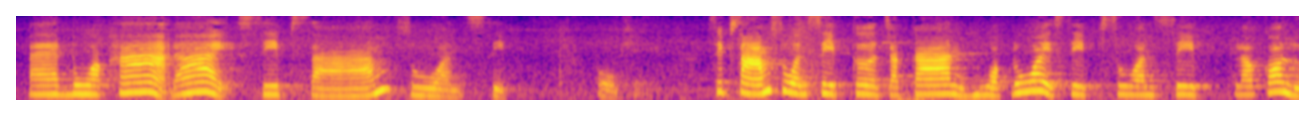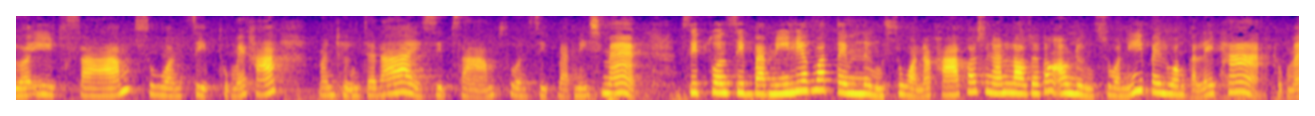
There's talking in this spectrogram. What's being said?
8 บวก 5 ได้ 13 ส่วน 10 โอเค 13 ส่วน 10 เกิดจากการบวกด้วย 10 ส่วน 10 แล้วก็เหลืออีก 3 ส่วน 10 ถูกไหมคะ มันถึงจะได้ 13 ส่วน 10 แบบนี้ใช่ไหม10 ส่วน 10 แบบนี้เรียกว่าเต็ม 1 ส่วนนะคะ เพราะฉะนั้นเราจะต้องเอา 1 ส่วนนี้ไปรวมกับเลข 5 ถูกไหม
